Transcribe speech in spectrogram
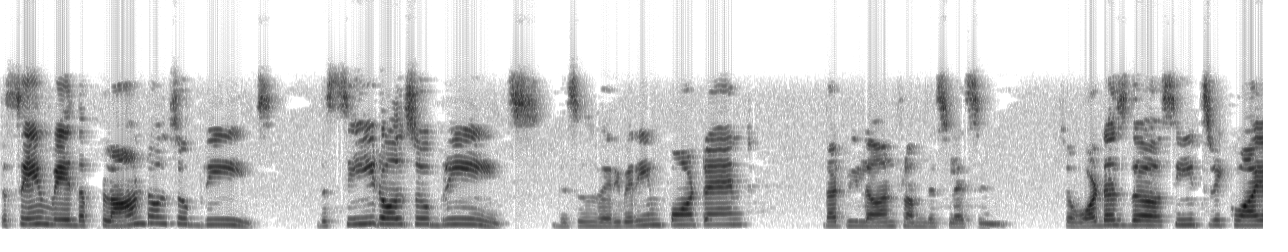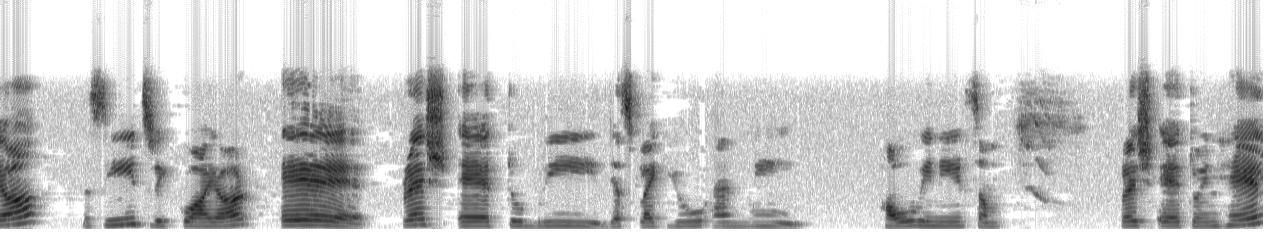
The same way the plant also breathes. The seed also breathes. This is very, very important that we learn from this lesson. So what does the seeds require? The seeds require air, fresh air to breathe, just like you and me. How we need some fresh air to inhale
